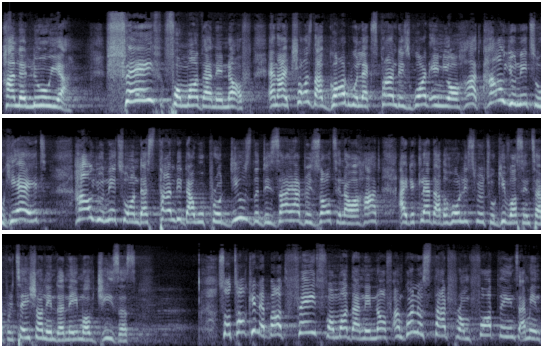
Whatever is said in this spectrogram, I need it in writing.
Hallelujah. Faith for more than enough. And I trust that God will expand His word in your heart. How you need to hear it, how you need to understand it, that will produce the desired result in our heart. I declare that the Holy Spirit will give us interpretation in the name of Jesus. So, talking about faith for more than enough, I'm going to start from four things. I mean,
